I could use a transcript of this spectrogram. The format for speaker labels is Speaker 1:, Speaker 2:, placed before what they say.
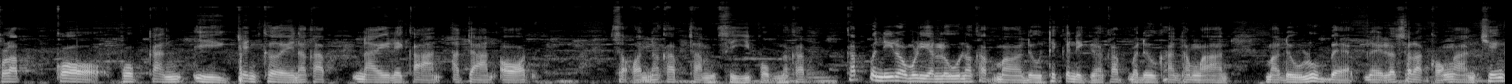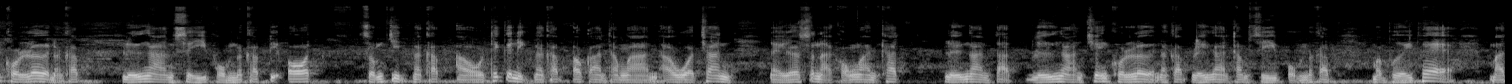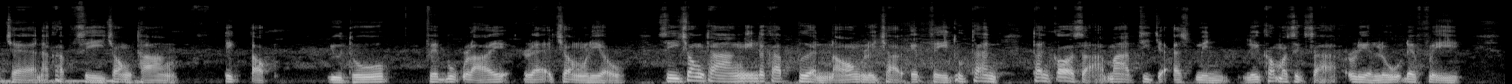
Speaker 1: ครับก็พบกันอีกเช่นเคยนะครับ ในรายการอาจารย์ออสสอนนะครับทำสีผมนะครับ ครับวันนี้เรามาเรียนรู้นะครับมาดูเทคนิคนะครับ มาดูการทำงาน มาดูรูปแบบในลักษณะของงานเช้งโคลเลอร์นะครับ หรืองานสีผมนะครับที่ออสสมจิตนะครับ เอาเทคนิคนะครับ เอาการทำงานเอาเวอร์ชั่น ในลักษณะของงานคัด หรืองานตัดหรืองานเช้งโคลเลอร์นะครับหรืองานทำสีผมนะครับ มาเผยแพร่มาแชร์นะครับสี่ช่องทาง TikTok YouTube Facebook Live และช่องเรียวสี่ช่องทางนี้นะครับ เพื่อนน้องหรือชาว FC ทุกท่าน ท่านก็สามารถที่จะแอดมิน หรือเข้ามาศึกษาเรียนรู้ได้ฟรี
